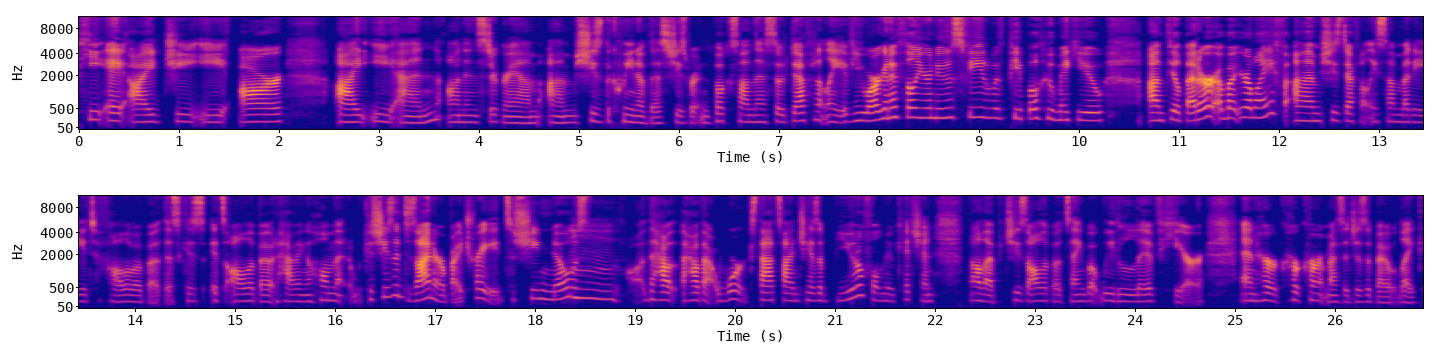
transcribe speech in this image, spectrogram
P A I G E R I E N on Instagram, um, she's the queen of this. She's written books on this. So definitely, if you are going to fill your news feed with people who make you um, feel better about your life, um, she's definitely somebody to follow about this because it's all about having a home that because she's a designer by trade, so she knows Mm, how how that works that side she has a beautiful new kitchen and all that but she's all about saying but we live here and her her current message is about like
